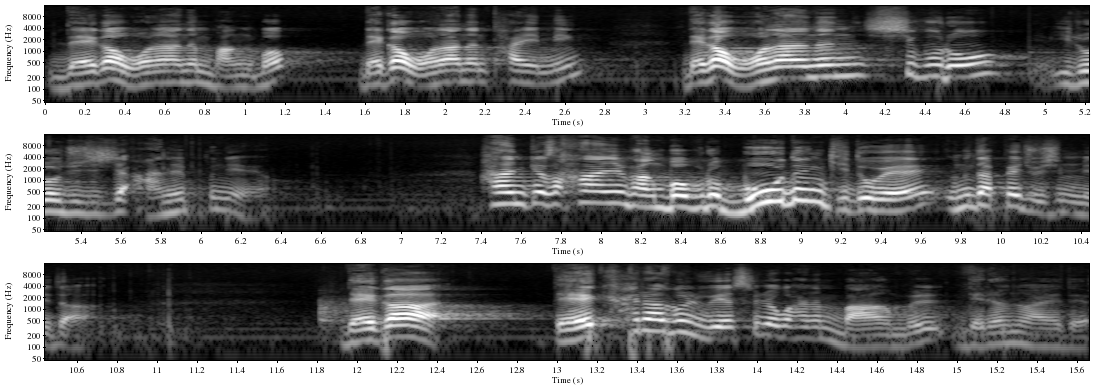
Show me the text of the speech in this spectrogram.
내가 원하는 방법, 내가 원하는 타이밍, 내가 원하는 식으로 이루어지지 않을 뿐이에요. 하나님께서 하나님의 방법으로 모든 기도에 응답해 주십니다. 내가 내 쾌락을 위해 쓰려고 하는 마음을 내려놔야 돼요.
